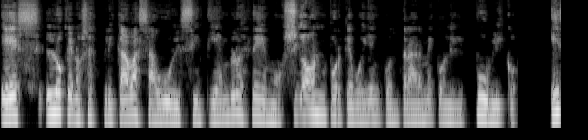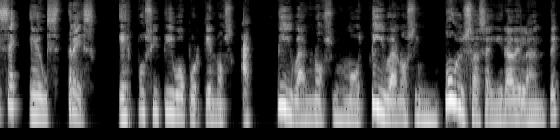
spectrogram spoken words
Es lo que nos explicaba Saúl, si tiemblo es de emoción porque voy a encontrarme con el público. Ese estrés es positivo porque nos activa, nos motiva, nos impulsa a seguir adelante,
